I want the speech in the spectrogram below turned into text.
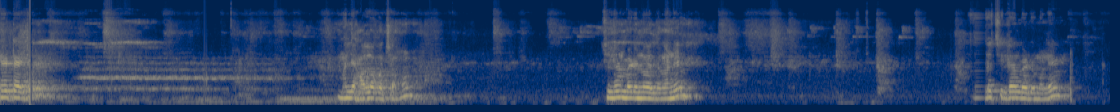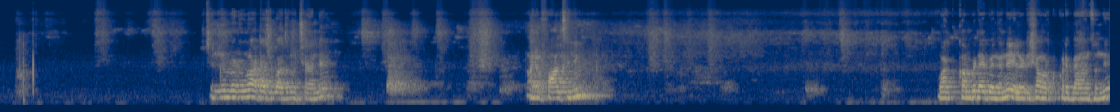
ఎయిర్ టైట్ మళ్ళీ హాల్లోకి వచ్చాము. చిల్డ్రన్ బెడ్రూమ్లో వెళ్దామండి. ఇది చిల్డ్రన్ బెడ్రూమ్ అండి. చిల్డ్రన్ బెడ్రూమ్లో అటాచ్ బాత్రూమ్ ఇచ్చారండి. పైన ఫాల్ సీలింగ్. వర్క్ కంప్లీట్ అయిపోయిందండి. ఎలక్ట్రిషియన్ వర్క్ ఒకటి బ్యాలెన్స్ ఉంది.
